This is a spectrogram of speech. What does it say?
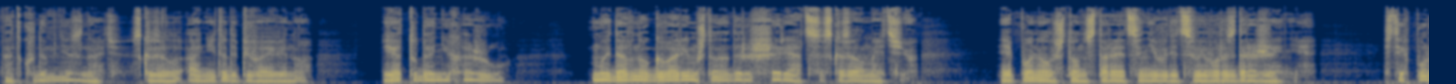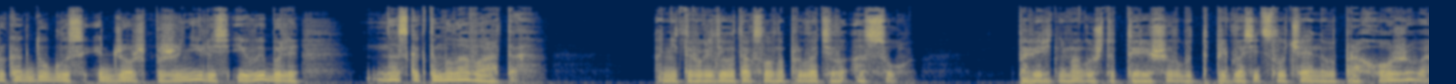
«Откуда мне знать?» — сказала Анита, допивая вино. «Я туда не хожу». «Мы давно говорим, что надо расширяться», — сказал Мэтью. Я понял, что он старается не выдать своего раздражения. С тех пор, как Дуглас и Джордж поженились и выбыли, нас как-то маловато. Анита выглядела так, словно проглотила осу. Поверить не могу, что ты решил, будто пригласить случайного прохожего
